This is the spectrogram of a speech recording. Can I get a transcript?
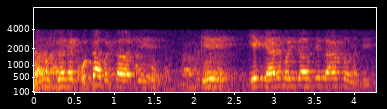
મનુષ્યને ખોટા ભડકાવા છે. એ એ ક્યારે મળી જવા છે જાણતો નથી.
